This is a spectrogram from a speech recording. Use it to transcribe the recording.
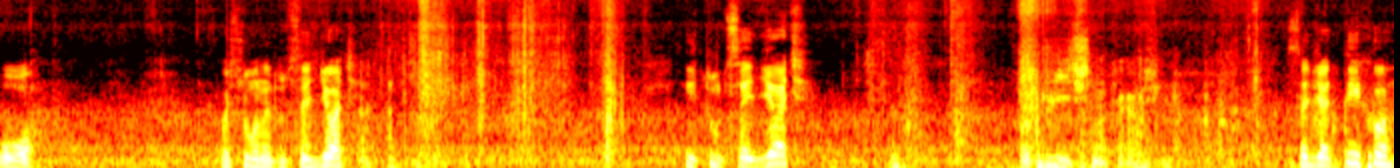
О! Ось вони тут сидять. І тут сидять. Отлично, коротше. Сидять тихо,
